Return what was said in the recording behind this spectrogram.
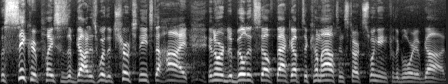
The secret places of God is where the church needs to hide in order to build itself back up to come out and start swinging for the glory of God.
